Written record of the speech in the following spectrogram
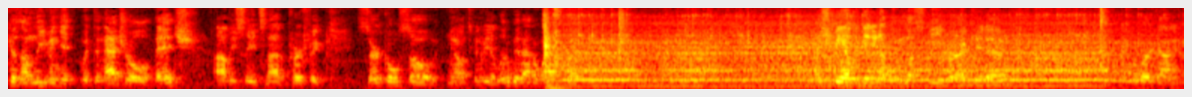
Because I'm leaving it with the natural edge, Obviously, it's not a perfect circle, so you know it's going to be a little bit out of whack, but I should be able to get it up to enough speed where I could, uh, I could work on it.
